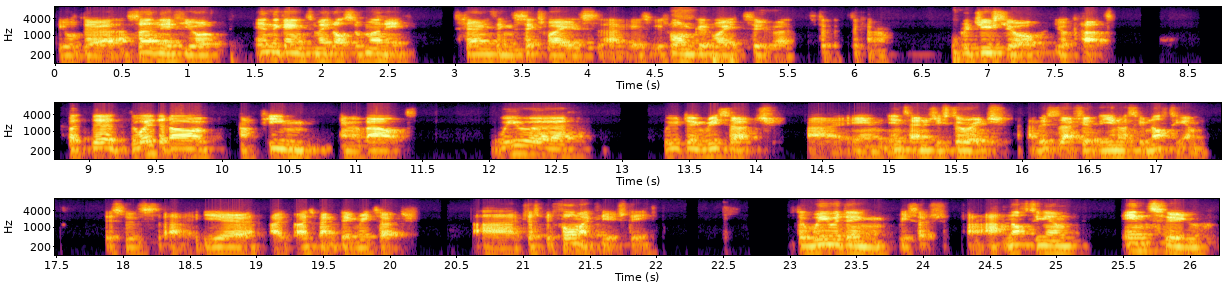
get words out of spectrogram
people do it. And certainly if you're in the game to make lots of money, sharing things six ways uh, is, is one good way to, uh, to, to kind of reduce your your cut. But the, the way that our, our team came about, we were we were doing research uh, in into energy storage, and this is actually at the University of Nottingham. This was uh, a year I, I spent doing research uh, just before my PhD. So we were doing research at Nottingham into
